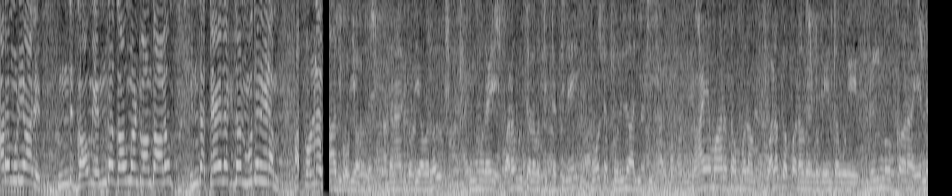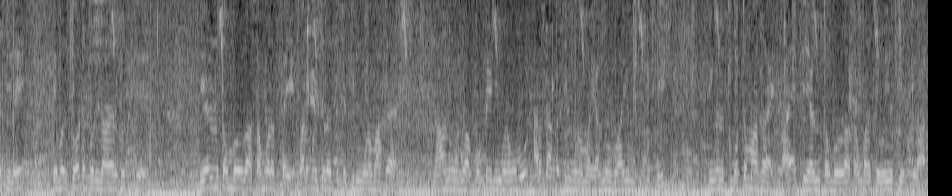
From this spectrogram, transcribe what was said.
வர முடியாது. இந்த கவ் எந்த கவர்மெண்ட் வந்தாலும் இந்த தேலை தமிழகத்துக்கு தான் முதலிடம். ஜனாதிபதி அவர்கள் ஜனாதிபதி அவர்கள் இம்முறை வரவு செலவு திட்டத்திலே தோட்ட தொழிலாளிக்கு நியாயமான சம்பளம் வழங்கப்பட வேண்டும் என்ற ஒரு பெருநோக்கான எண்ணத்திலே எமது தோட்ட தொழிலாளர்களுக்கு எழுநூற்றம்பது ரூபா சம்பளத்தை வரவு செலவு திட்டத்தின் மூலமாக நானூறுரூவா கொம்பேனி மூலமும் அரசாங்கத்தின் மூலமாக இரநூறுபாயும் கூட்டி எங்களுக்கு மொத்தமாக ஆயிரத்தி எழுநூற்றம்பது ரூபா சம்பளத்தை உயர்த்தியிருக்கிறார்.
